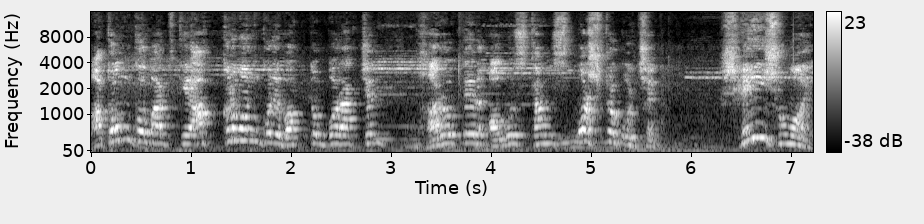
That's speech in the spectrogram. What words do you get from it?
আতঙ্কবাদকে আক্রমণ করে বক্তব্য রাখছেন, ভারতের অবস্থান স্পষ্ট করছেন। সেই সময়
